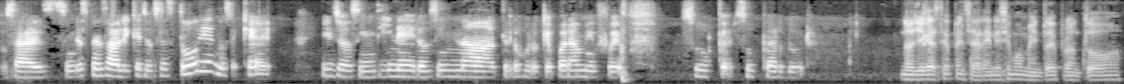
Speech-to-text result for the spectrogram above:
o sea, es indispensable que ellos estudien, no sé qué. Y yo sin dinero, sin nada, te lo juro que para mí fue súper, súper duro. ¿No llegaste a pensar en ese momento de pronto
